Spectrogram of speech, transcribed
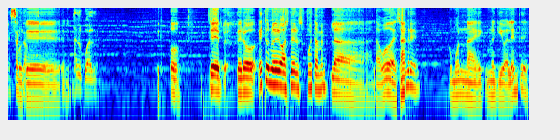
Exacto. Porque Tal cual. quedó. Che, pe- pero esto no iba a ser supuestamente la, la boda de sangre, como una, un equivalente.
